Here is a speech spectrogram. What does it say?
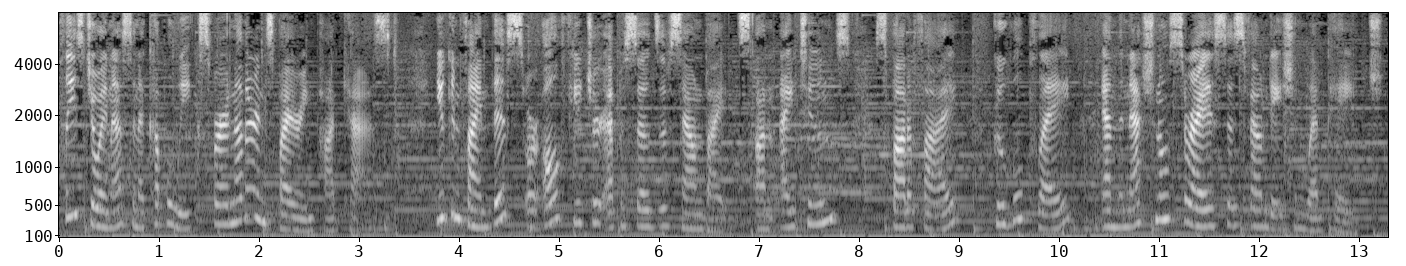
Please join us in a couple weeks for another inspiring podcast. You can find this or all future episodes of Soundbites on iTunes, Spotify, Google Play, and the National Psoriasis Foundation webpage.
